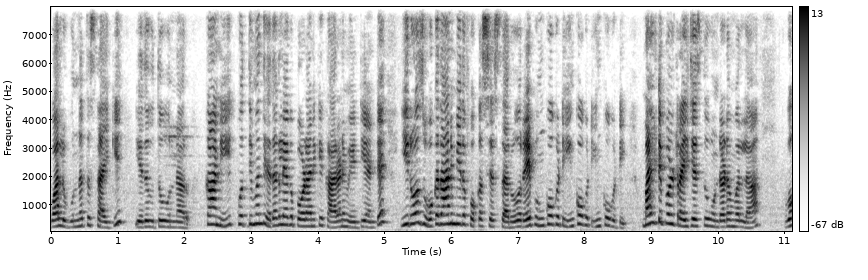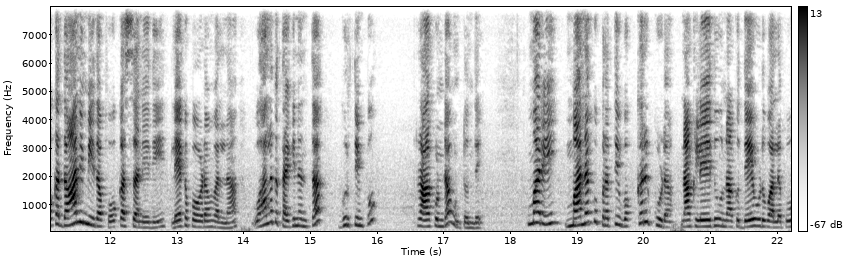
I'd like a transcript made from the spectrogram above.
వాళ్ళు ఉన్నత స్థాయికి ఎదుగుతూ ఉన్నారు. కానీ కొద్దిమంది ఎదగలేకపోవడానికి కారణం ఏంటి అంటే ఈరోజు ఒకదాని మీద ఫోకస్ చేస్తారు రేపు ఇంకొకటి ఇంకొకటి ఇంకొకటి మల్టిపుల్ ట్రై చేస్తూ ఉండడం వల్ల ఒక దాని మీద ఫోకస్ అనేది లేకపోవడం వలన వాళ్ళకు తగినంత గుర్తింపు రాకుండా ఉంటుంది. మరి మనకు ప్రతి ఒక్కరికి కూడా నాకు లేదు నాకు దేవుడు వాళ్ళకు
